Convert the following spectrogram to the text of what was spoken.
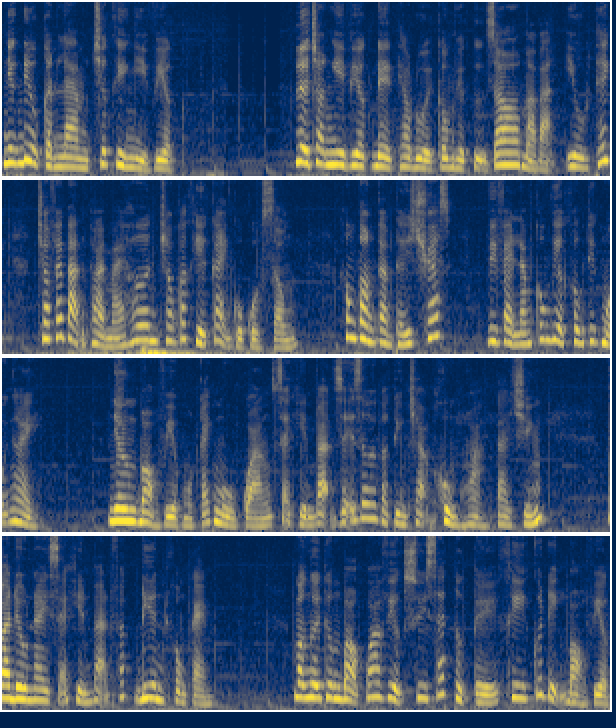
những điều cần làm trước khi nghỉ việc. Lựa chọn nghỉ việc để theo đuổi công việc tự do mà bạn yêu thích cho phép bạn thoải mái hơn trong các khía cạnh của cuộc sống, không còn cảm thấy stress vì phải làm công việc không thích mỗi ngày. Nhưng bỏ việc một cách mù quáng sẽ khiến bạn dễ rơi vào tình trạng khủng hoảng tài chính và điều này sẽ khiến bạn phát điên không kém. Mọi người thường bỏ qua việc suy xét thực tế khi quyết định bỏ việc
